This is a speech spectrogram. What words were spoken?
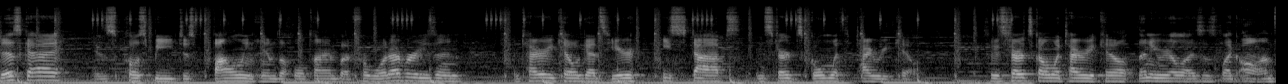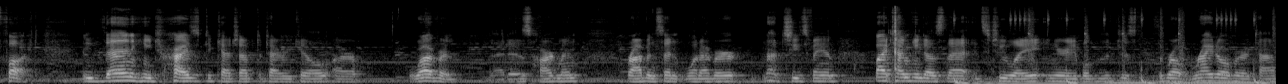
This guy is supposed to be just following him the whole time, but for whatever reason, when Tyreek Hill gets here, he stops and starts going with Tyreek Hill. So he starts going with Tyreek Hill, Then he realizes, like, oh, I'm fucked. And then he tries to catch up to Tyreek Hill or whoever that is, Hardman, Robinson, whatever. Not Chiefs fan. By the time he does that, it's too late, and you're able to just throw it right over the top.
